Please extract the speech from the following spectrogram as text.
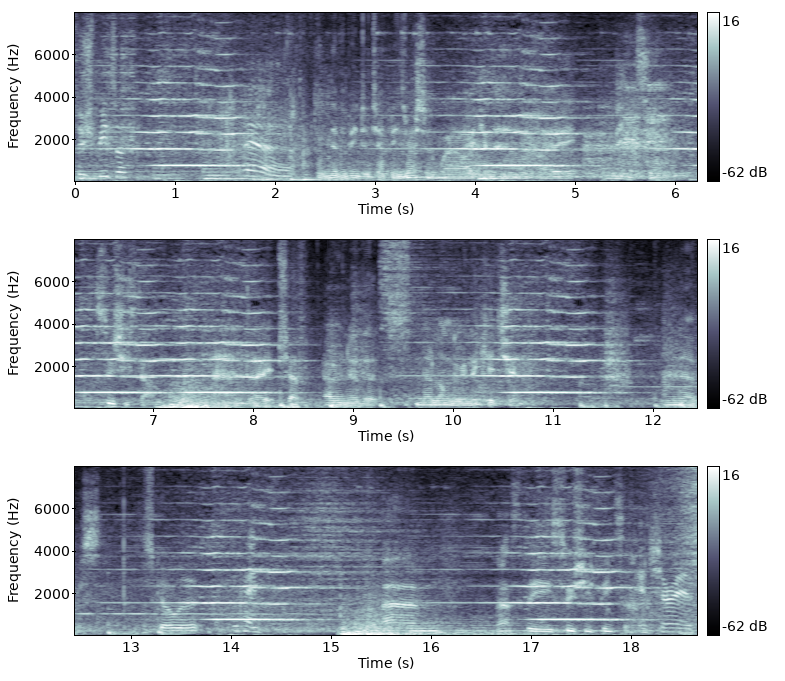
Sushi pizza? Yeah. I've never been to a Japanese restaurant where I can have a pizza sushi style and a chef owner that's no longer in the kitchen. I'm nervous. Let's go with it. Sushi pizza. it sure is.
